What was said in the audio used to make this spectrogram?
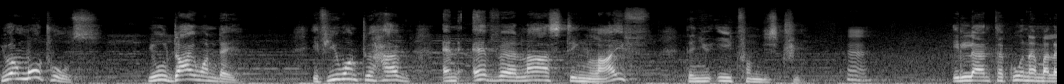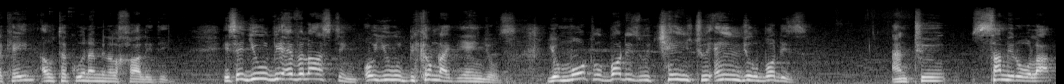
You are mortals. You will die one day. If you want to have an everlasting life, then you eat from this tree. إلا أن تكون ملكين أو تكون من الخالدين. He said, You will be everlasting, or you will become like the angels. Your mortal bodies will change to angel bodies. And to sum it all up,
